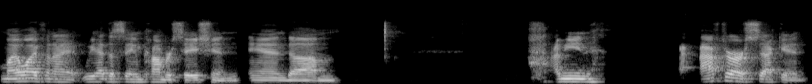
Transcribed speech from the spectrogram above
my wife and I, we had the same conversation, and um, I mean, after our second,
